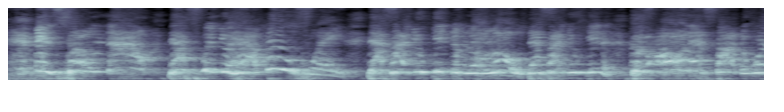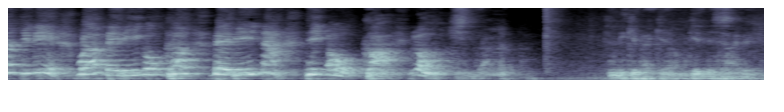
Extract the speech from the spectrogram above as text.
And so now that's when you have mood swing. That's how you get them low lows. That's how you get it. Because all that started working in. Well, maybe he gonna come, maybe he not. The, oh God, Lord Jesus. Let me get back here. I'm getting excited.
